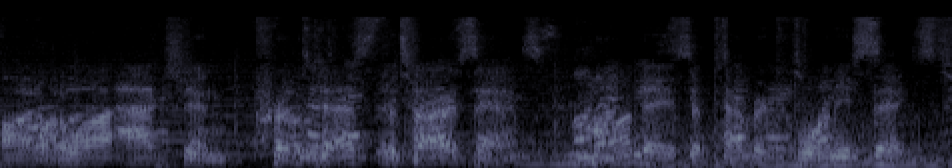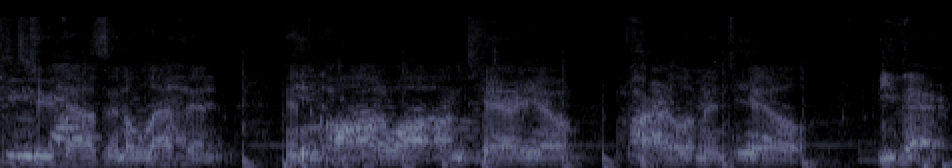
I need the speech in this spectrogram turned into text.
Ottawa Action. Protest the tar sands. Monday, September 26, 2011. In Ottawa, Ontario, Parliament Hill. Be there.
